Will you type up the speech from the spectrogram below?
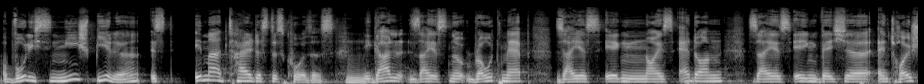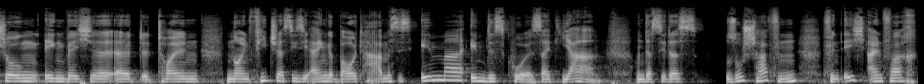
obwohl ich es nie spiele, ist immer Teil des Diskurses. Egal, sei es eine Roadmap, sei es irgendein neues Add-on, sei es irgendwelche Enttäuschungen, irgendwelche äh, tollen neuen Features, die sie eingebaut haben. Es ist immer im Diskurs, seit Jahren. Und dass sie das so schaffen, finde ich einfach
